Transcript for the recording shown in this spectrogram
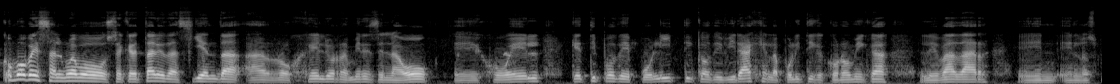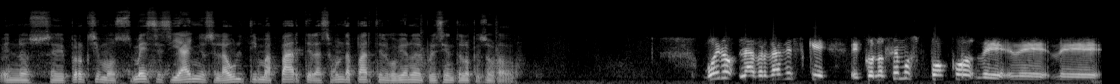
¿Cómo ves al nuevo secretario de Hacienda, a Rogelio Ramírez de la O? Eh, Joel, ¿qué tipo de política o de viraje en la política económica le va a dar en, en los, en los eh, próximos meses y años, en la última parte, la segunda parte del gobierno del presidente López Obrador? Bueno, la verdad es que eh, conocemos poco de, de, de,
